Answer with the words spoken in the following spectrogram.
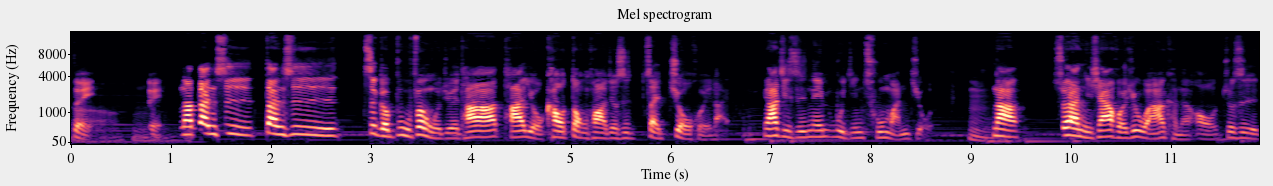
对，嗯、对。那但是但是这个部分，我觉得它它有靠动画就是再救回来，因为它其实那部已经出蛮久了。嗯。那虽然你现在回去玩，它可能哦就是。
